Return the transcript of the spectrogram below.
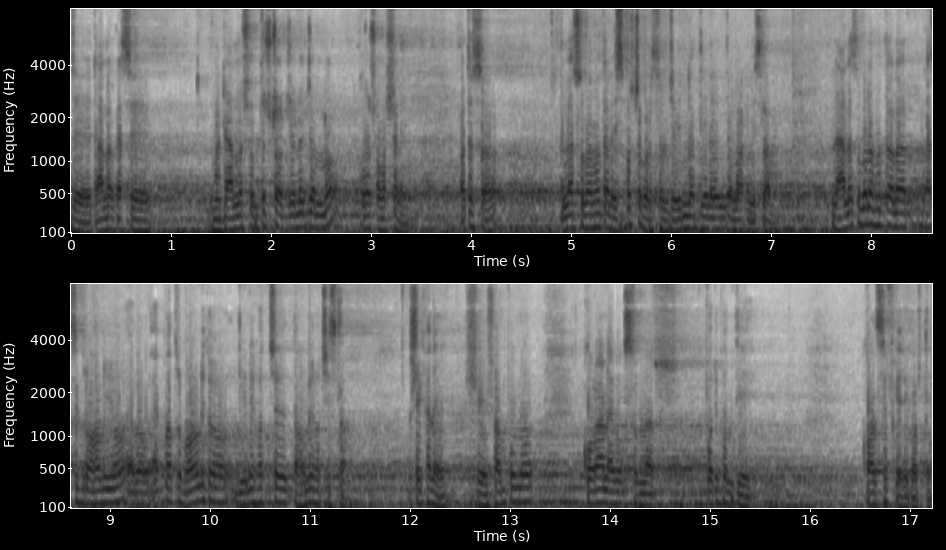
যে আল্লাহর কাছে মানে আল্লাহ সন্তুষ্ট অর্জনের জন্য কোনো সমস্যা নেই। অথচ আল্লাহ সুবাহ তালা স্পষ্ট করেছেন যে ইন্দিন আল্লাহ ইসলাম। আল্লাহ সুবাহ তাল্লার কাছে গ্রহণীয় এবং একমাত্র মনোনীত দিনই হচ্ছে ধর্মই হচ্ছে ইসলাম। সেখানে সে সম্পূর্ণ কোরআন এবং সন্ন্যার পরিপন্থী কনসেপ্ট ক্যারি করতো।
